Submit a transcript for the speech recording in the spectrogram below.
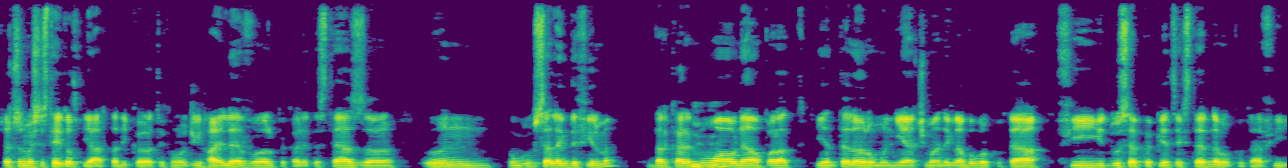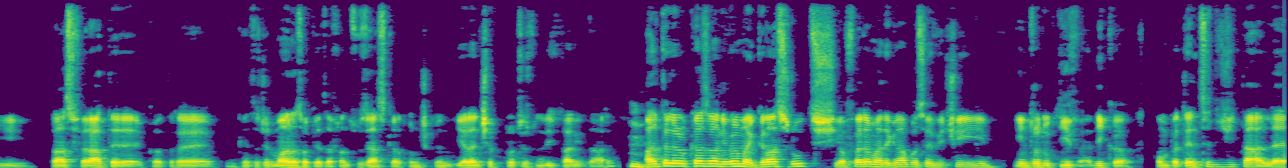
ceea ce se numește state of the art, adică tehnologii high level pe care le testează în un grup select de firme dar care mm-hmm. nu mhm. au neapărat clientelă în România, ci mai degrabă vor putea fi duse pe piețe externe, vor putea fi transferate către piața germană sau piața franțuzească atunci când ele încep procesul de digitalizare. Mm-hmm. Altele lucrează la nivel mai grassroots și oferă mai degrabă servicii introductive, adică competențe digitale,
